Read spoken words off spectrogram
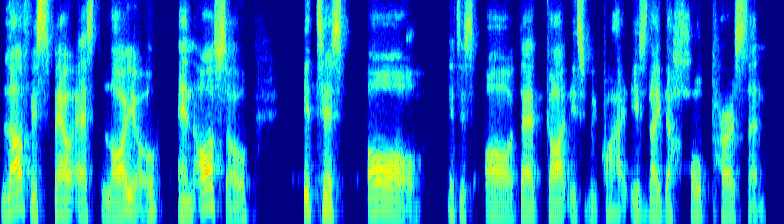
love is spelled as loyal, and also it is all, it is all that God is required. It's like the whole person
